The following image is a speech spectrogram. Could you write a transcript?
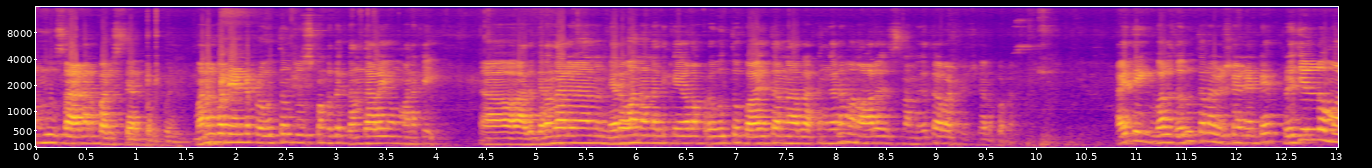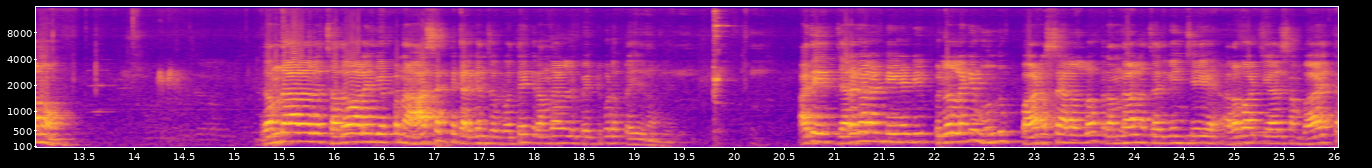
ముందుకు సాగని పరిస్థితి ఏర్పడిపోయింది. మనం కూడా ఏంటంటే ప్రభుత్వం చూసుకుంటుంది గ్రంథాలయం మనకి అది గ్రంథాలయం నిర్వహణ అన్నది కేవలం ప్రభుత్వ బాధ్యత అన్న రకంగానే మనం ఆలోచిస్తున్నాం మిగతా వాటి విషయాలు కూడా. అయితే ఇవాళ జరుగుతున్న విషయం ఏంటంటే ప్రజల్లో మనం గ్రంథాలయాలు చదవాలని చెప్పిన ఆసక్తి కలిగించకపోతే గ్రంథాలయాలు పెట్టి కూడా ప్రయోజనం లేదు. అది జరగాలంటే ఏంటంటే పిల్లలకి ముందు పాఠశాలల్లో గ్రంథాలను చదివించే అలవాటు చేయాల్సిన బాధ్యత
